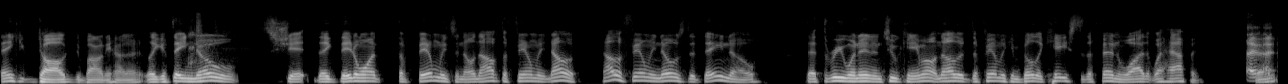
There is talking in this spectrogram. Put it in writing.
thank you, dog, the bounty hunter. Like, if they know shit, like they don't want the family to know. Now, if the family now now the family knows that they know that three went in and two came out. Now that the family can build a case to defend why that what happened. I,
